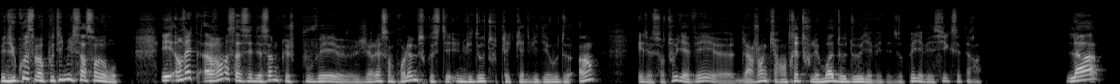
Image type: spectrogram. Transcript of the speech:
Mais du coup, ça m'a coûté 1500 euros. Et en fait, avant, ça, c'est des sommes que je pouvais euh, gérer sans problème parce que c'était une vidéo toutes les 4 vidéos de 1. Et de- surtout, il y avait euh, de l'argent qui rentrait tous les mois de 2. Il y avait des OP, il y avait ci, etc. Là,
